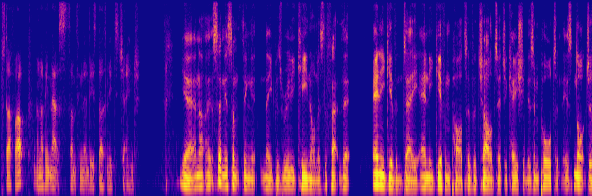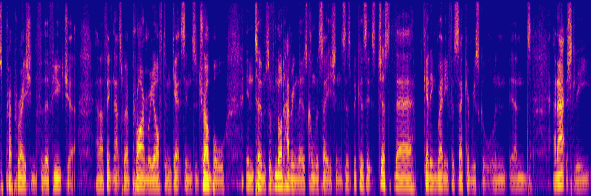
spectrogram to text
stuff up? And I think that's something that does need to change. Yeah, and uh, it certainly is something that NAPE is really keen on is the fact that any given day, any given part of a child's education is important. It's not just preparation for the future. And I think that's where primary often gets into trouble in terms of not having those conversations, is because it's just there getting ready for secondary school. And and and actually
